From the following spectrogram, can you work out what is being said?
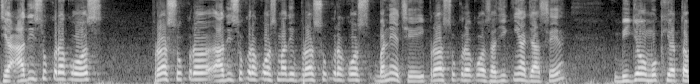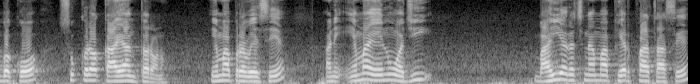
જે આદિ શુક્રકોષ પ્રશુક્ર આદિ શુક્રકોષમાંથી પ્રશુક્રકોષ બને છે એ પ્રશુક્રકોષ હજી ક્યાં જશે? બીજો મુખ્ય તબક્કો શુક્ર કાયાંતરણ. એમાં પ્રવેશે અને એમાં એનું હજી બાહ્ય રચનામાં ફેરફાર થશે,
